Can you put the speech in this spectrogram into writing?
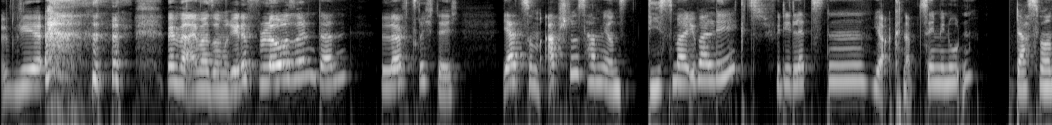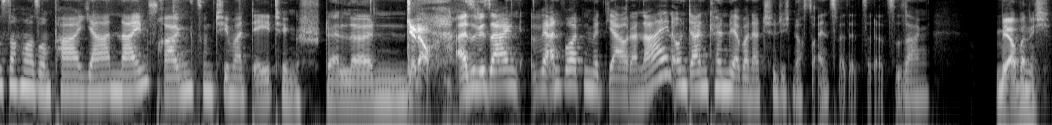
Wir, wenn wir einmal so im Redeflow sind, dann läuft's richtig. Ja, zum Abschluss haben wir uns diesmal überlegt, für die letzten, ja, knapp zehn Minuten, dass wir uns nochmal so ein paar Ja-Nein-Fragen zum Thema Dating stellen. Genau. Also wir sagen, wir antworten mit Ja oder Nein und dann können wir aber natürlich noch so ein, zwei Sätze dazu sagen. Mehr aber nicht.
